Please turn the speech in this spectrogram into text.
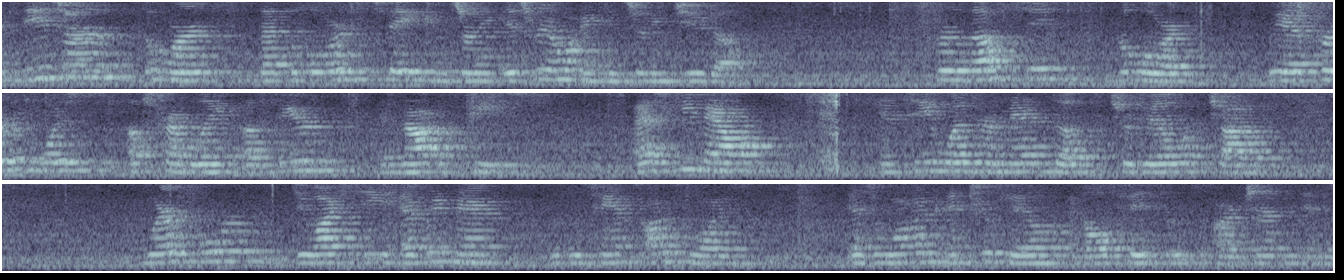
And these are the words that the Lord spake concerning Israel and concerning Judah. For thus saith the Lord, We have heard a voice of trembling, of fear, and not of peace. Ask ye now, and see whether a man doth travail with child. Wherefore do I see every man with his hands on his loins, as a woman in travail, and all faces are turned into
